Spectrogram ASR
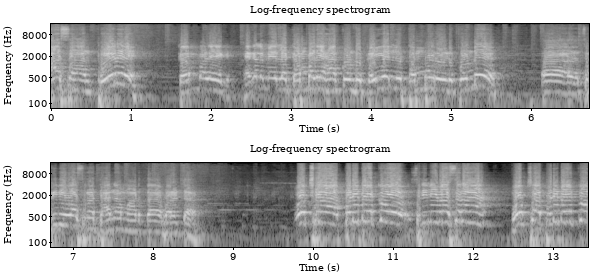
ದಾಸ ಅಂತ ಹೇಳಿ ಕಂಬಳಿ, ಹೆಗಲ ಮೇಲೆ ಕಂಬಳಿ ಹಾಕೊಂಡು ಕೈಯಲ್ಲಿ ತಂಬೂರು ಹಿಡ್ಕೊಂಡು ಶ್ರೀನಿವಾಸನ ಧ್ಯಾನ ಮಾಡ್ತಾ ಹೊರಟ. ಮೋಕ್ಷ ಪಡಿಬೇಕು, ಶ್ರೀನಿವಾಸನ ಮೋಕ್ಷ ಪಡಿಬೇಕು,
